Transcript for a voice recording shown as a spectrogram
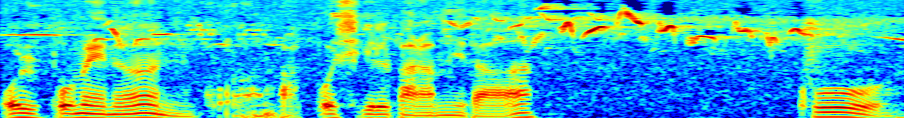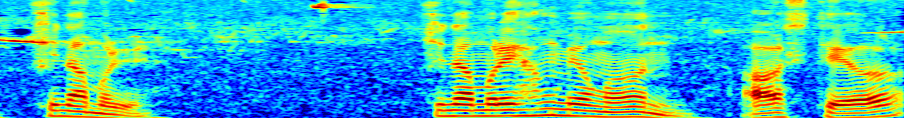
올 봄에는 꼭 맛보시길 바랍니다. 9. 취나물 취나물의 학명은 아스테어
